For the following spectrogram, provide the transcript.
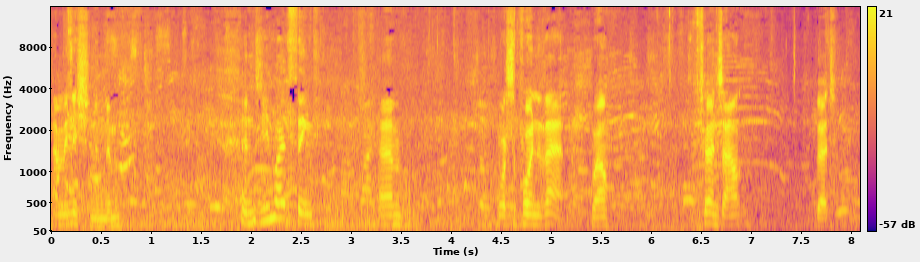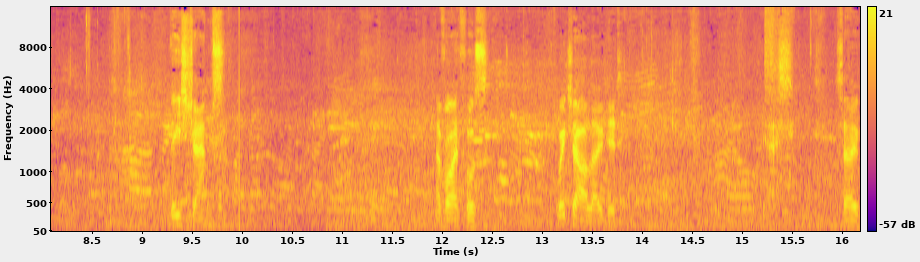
ammunition in them. And you might think, um, what's the point of that? Well, turns out that these chaps have rifles which are loaded. Yes. So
